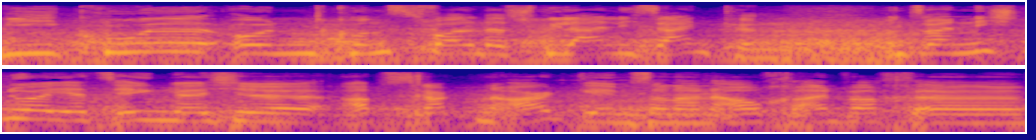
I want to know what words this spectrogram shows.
wie cool und kunstvoll das Spiel eigentlich sein können. Und zwar nicht nur jetzt irgendwelche abstrakten Art Games, sondern auch einfach äh,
